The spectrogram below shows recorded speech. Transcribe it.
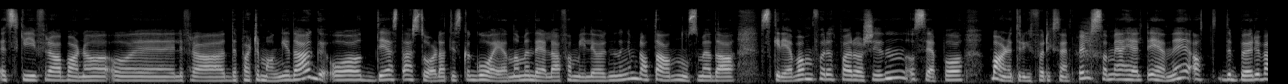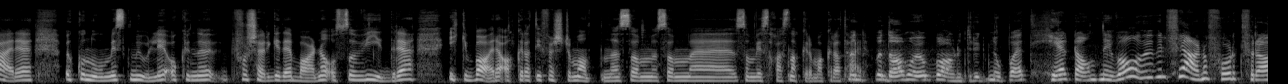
et skriv fra, barne og, eller fra departementet i dag, og det, der står det at de skal gå gjennom en del av familieordningen, bl.a. noe som jeg da skrev om for et par år siden, å se på barnetrygd f.eks., som jeg er helt enig i at det bør være økonomisk mulig å kunne forsørge det barnet også videre, ikke bare akkurat de første månedene som, som, eh, som vi snakker om akkurat her. Men, men, da må jo barnetrygden opp på et helt annet nivå, og vi vil fjerne folk fra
